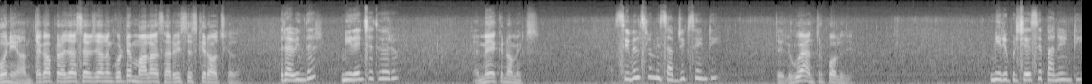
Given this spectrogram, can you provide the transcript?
పోనీ అంతగా ప్రజాసేవ చేయాలనుకుంటే మాలా సర్వీసెస్కి రావచ్చు కదా. రవీందర్ మీరేం చదివారు? MA economics. సివిల్స్లో మీ సబ్జెక్ట్స్ ఏంటి? తెలుగు ఆంథ్రోపాలజీ. మీరు ఇప్పుడు చేసే పని ఏంటి?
